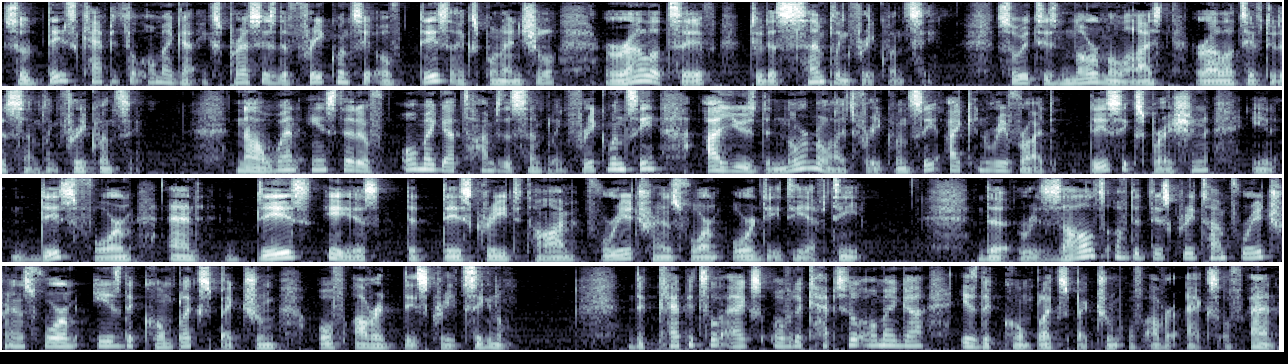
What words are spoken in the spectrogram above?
So this capital omega expresses the frequency of this exponential relative to the sampling frequency. So it is normalized relative to the sampling frequency. Now, when instead of omega times the sampling frequency, I use the normalized frequency, I can rewrite this expression in this form, and this is the discrete time Fourier transform or DTFT. The result of the discrete time Fourier transform is the complex spectrum of our discrete signal. The capital X of the capital omega is the complex spectrum of our X of n.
